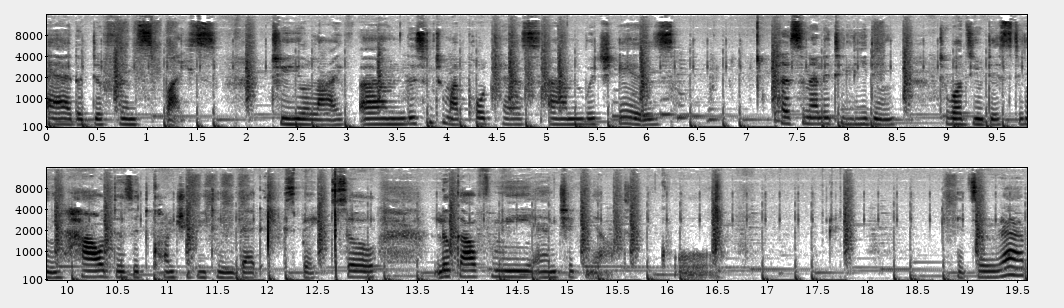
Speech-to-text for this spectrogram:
add a different spice to your life. Um, listen to my podcast um, which is personality leading towards your destiny. How does it contribute in that aspect? So look out for me and check me out. Cool. It's a wrap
